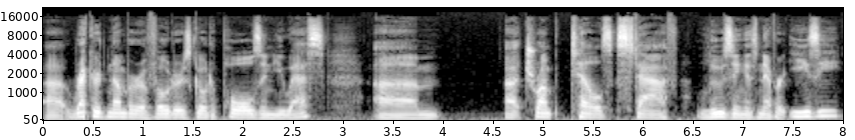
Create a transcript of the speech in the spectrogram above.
uh, record number of voters go to polls in U.S. Um, uh, Trump tells staff losing is never easy,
